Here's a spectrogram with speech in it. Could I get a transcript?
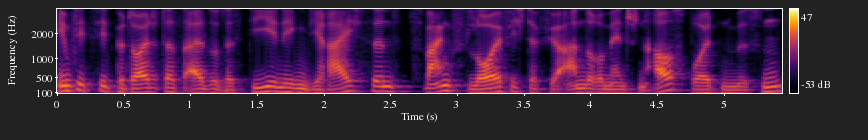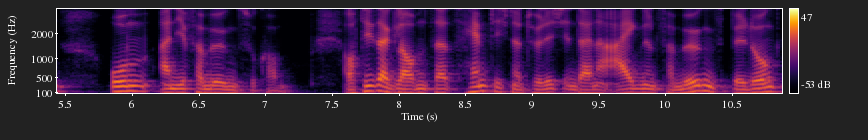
Implizit bedeutet das also, dass diejenigen, die reich sind, zwangsläufig dafür andere Menschen ausbeuten müssen, um an ihr Vermögen zu kommen. Auch dieser Glaubenssatz hemmt dich natürlich in deiner eigenen Vermögensbildung,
